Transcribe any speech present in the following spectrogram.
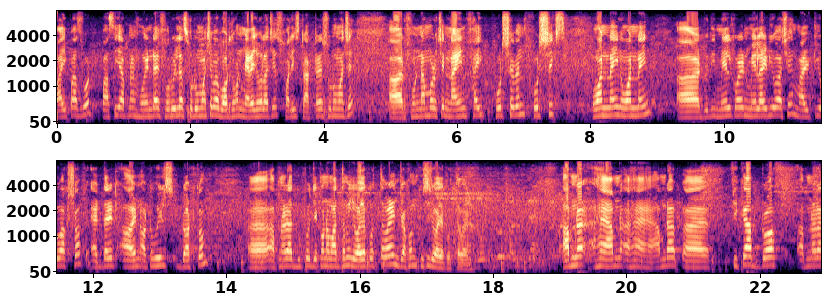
বাইপাস রোড পাশেই আপনার হোয়েন্ডাই ফোর হুইলার শোরুম আছে বা বর্ধমান ম্যারেজ হল আছে সলিস ট্রাক্টরের শোরুম আছে। আর ফোন নাম্বার হচ্ছে nine five four seven four six one nine one nine আর যদি মেল করেন মেল আইডিও আছে multi workshop at the rate Ayan auto wheels dot com আপনারা দুটো যে কোনো মাধ্যমে যোগাযোগ করতে পারেন, যখন খুশি যোগাযোগ করতে পারেন। আপনার হ্যাঁ আপনার হ্যাঁ হ্যাঁ আমরা পিক আপ ড্রপ আপনারা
